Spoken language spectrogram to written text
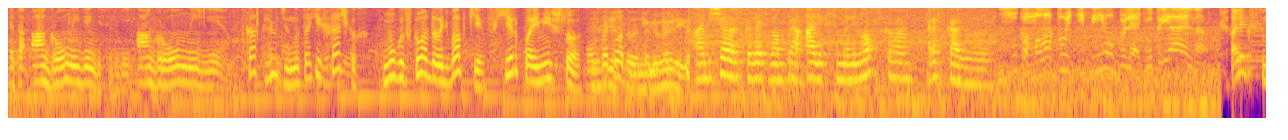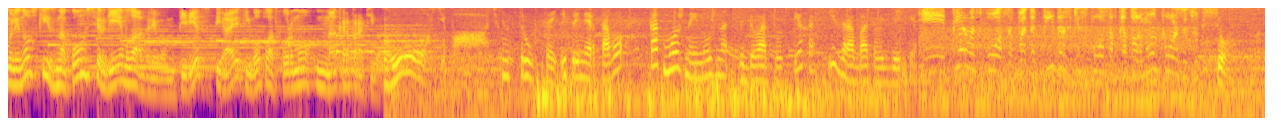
Это огромные деньги, Сергей. Огромные. Как люди на таких тачках могут вкладывать бабки в хер пойми что? Он закладывает, не говори. Обещала рассказать вам про Алекса Малиновского. Рассказываю. Сука, молодой дебил, блядь, вот реально. Алекс Смолиновский знаком с Сергеем Лазаревым. Певец пиарит его платформу на корпоративах. О, ебать. инструкция и пример того, как можно и нужно добиваться успеха и зарабатывать деньги. И первый способ, это пидорский способ, которым он пользуется. Все,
